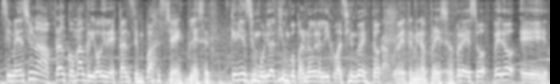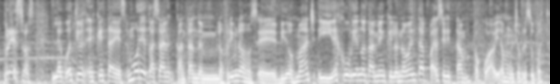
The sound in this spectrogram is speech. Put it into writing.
Se menciona a Franco Macri, hoy descanse en paz. Sí, blessed. Qué bien se murió a tiempo para no ver al hijo haciendo esto Pues terminó preso. preso, pero eh, presos. La cuestión es que esta es Moria Kazan cantando en los primeros eh, videos match y descubriendo también que en los 90 parece que tampoco había mucho presupuesto.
